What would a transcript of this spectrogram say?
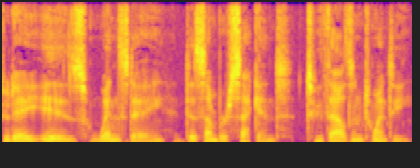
Today is Wednesday, December 2nd, 2020.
